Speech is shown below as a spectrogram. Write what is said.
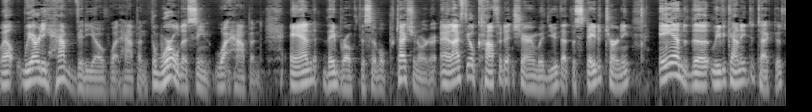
Well, we already have video of what happened. The world has seen what happened. And they broke the civil protection order. And I feel confident sharing with you that the state attorney and the Levy County detectives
